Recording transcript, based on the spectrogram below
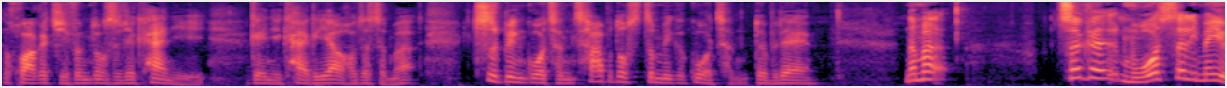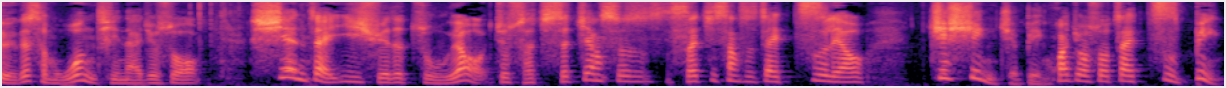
花个几分钟时间看你，给你开个药或者什么，治病过程差不多是这么一个过程，对不对？那么这个模式里面有一个什么问题呢？就是说现在医学的主要就是实际上是实际上是在治疗。急性疾病，换句话说，在治病，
